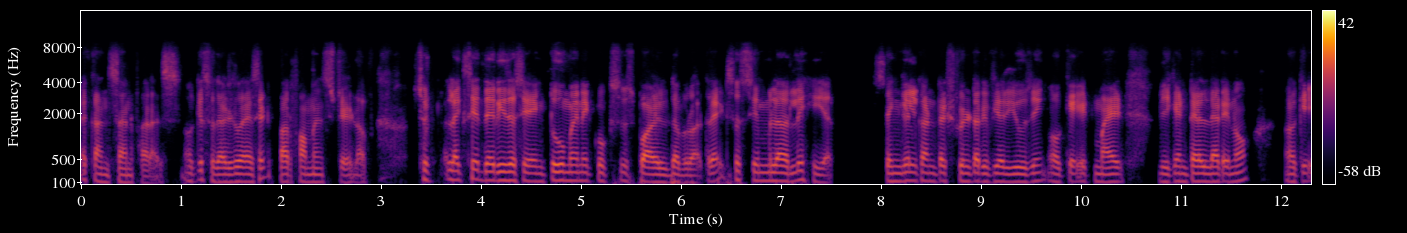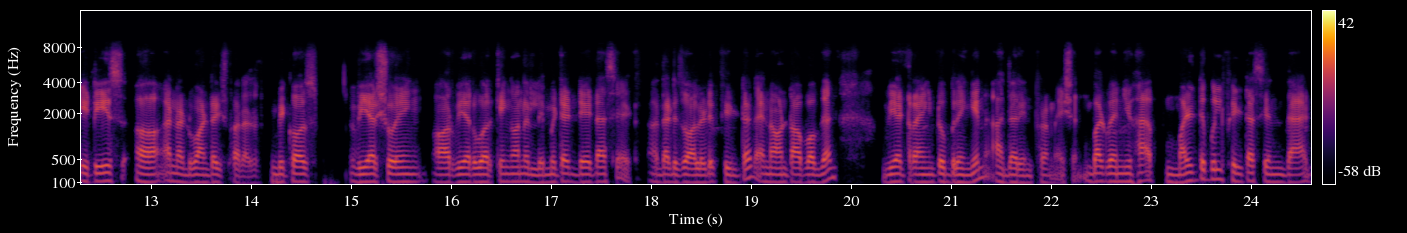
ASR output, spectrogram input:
a concern for us. Okay so that is why i said performance trade-off. So like say there is a saying too many cooks spoil the broth right? So similarly here single context filter if you're using okay it might we can tell that you know okay it is uh, an advantage for us because we are showing or we are working on a limited data set uh, that is already filtered. And on top of that we are trying to bring in other information. But when you have multiple filters in that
